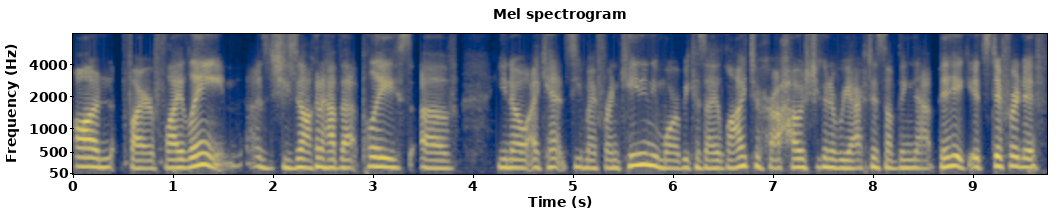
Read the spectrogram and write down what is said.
on firefly lane and she's not going to have that place of you know i can't see my friend kate anymore because i lied to her. How is she going to react to something that big? It's different if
